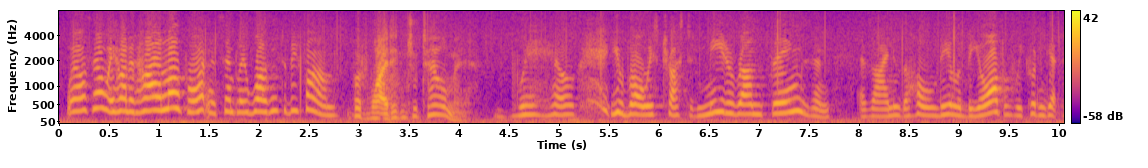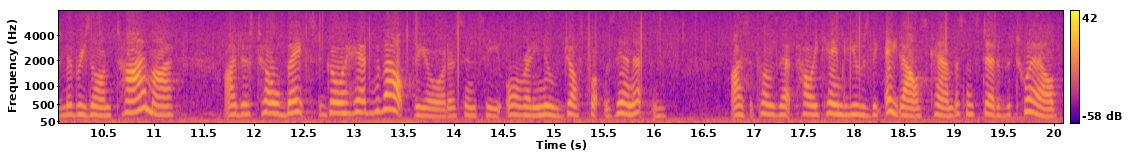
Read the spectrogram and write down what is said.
Well, so we hunted high and low for it, and it simply wasn't to be found. But why didn't you tell me? Well, you've always trusted me to run things, and as I knew the whole deal would be off if we couldn't get deliveries on time, I, I just told Bates to go ahead without the order, since he already knew just what was in it, and I suppose that's how he came to use the eight-ounce canvas instead of the twelve.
